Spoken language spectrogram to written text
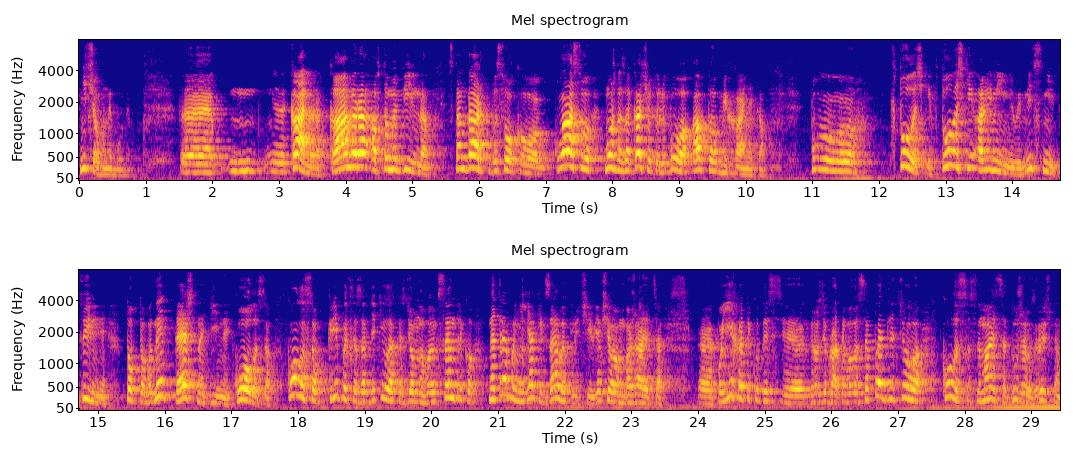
нічого не буде. Е, е, камера. Камера автомобільна. Стандарт високого класу можна закачувати любого автомеханіка. Втулочки, втулочки алюмінієві, міцні, цільні, тобто вони теж надійні. Колесо. Колесо кріпиться завдяки легкозйомного ексцентрику. Не треба ніяких зайвих ключів. Якщо вам бажається е, поїхати кудись, е, розібрати велосипед, для цього колесо знімається дуже зручно,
